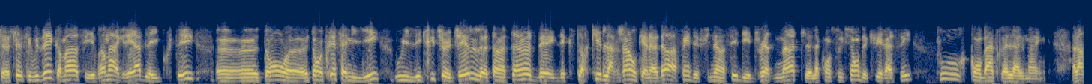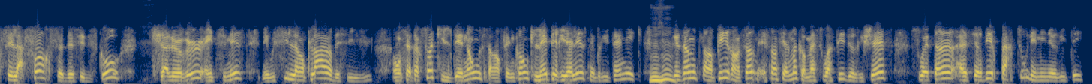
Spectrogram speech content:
Si vous dire comment c'est vraiment agréable à écouter, euh, ton, euh, ton très familier où il écrit Churchill tentant d'extorquer de l'argent au Canada afin de financer des dreadnoughts, la construction de cuirassés pour combattre l'Allemagne. Alors c'est la force de ces discours chaleureux, intimiste, mais aussi l'ampleur de ses vues. On s'aperçoit qu'il dénonce, en fin de compte, l'impérialisme britannique. Il mhm. présente l'Empire, en somme, essentiellement comme assoiffé de richesse, souhaitant servir partout les minorités,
